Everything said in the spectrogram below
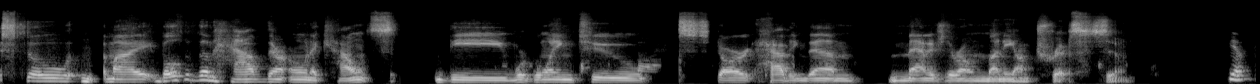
So my both of them have their own accounts. The we're going to start having them manage their own money on trips soon. Yep,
